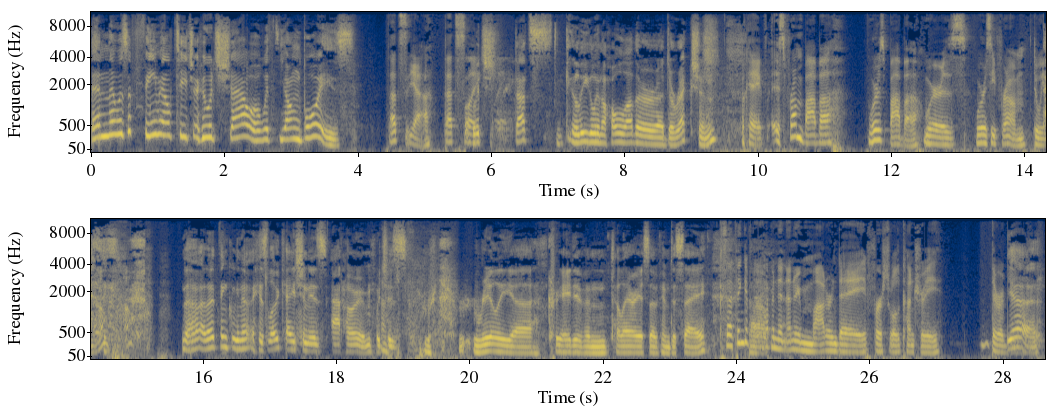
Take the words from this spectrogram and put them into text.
then there was a female teacher who would shower with young boys, That's yeah. That's like which that's illegal in a whole other uh, direction. okay. It's from Baba. Where's Baba? Where is where is he from? Do we know? No, I don't think we know. His location is at home, which is r- really uh, creative and hilarious of him to say. Because I think if that happened in any modern day first world country, there would be Yeah. like,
